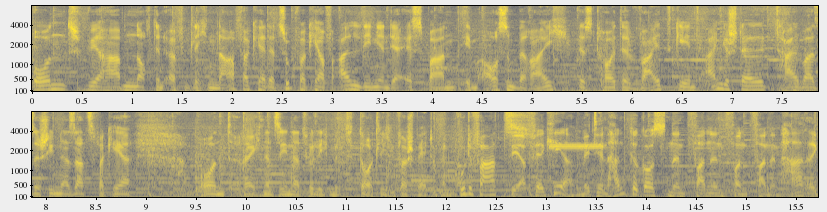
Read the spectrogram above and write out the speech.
Und wir haben noch den öffentlichen Nahverkehr. Der Zugverkehr auf allen Linien der S-Bahn im Außenbereich ist heute weitgehend eingestellt. Teilweise Schienenersatzverkehr. Und rechnen Sie natürlich mit deutlichen Verspätungen. Gute Fahrt. Der Verkehr mit den handgegossenen Pfannen von Pfannenhaare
